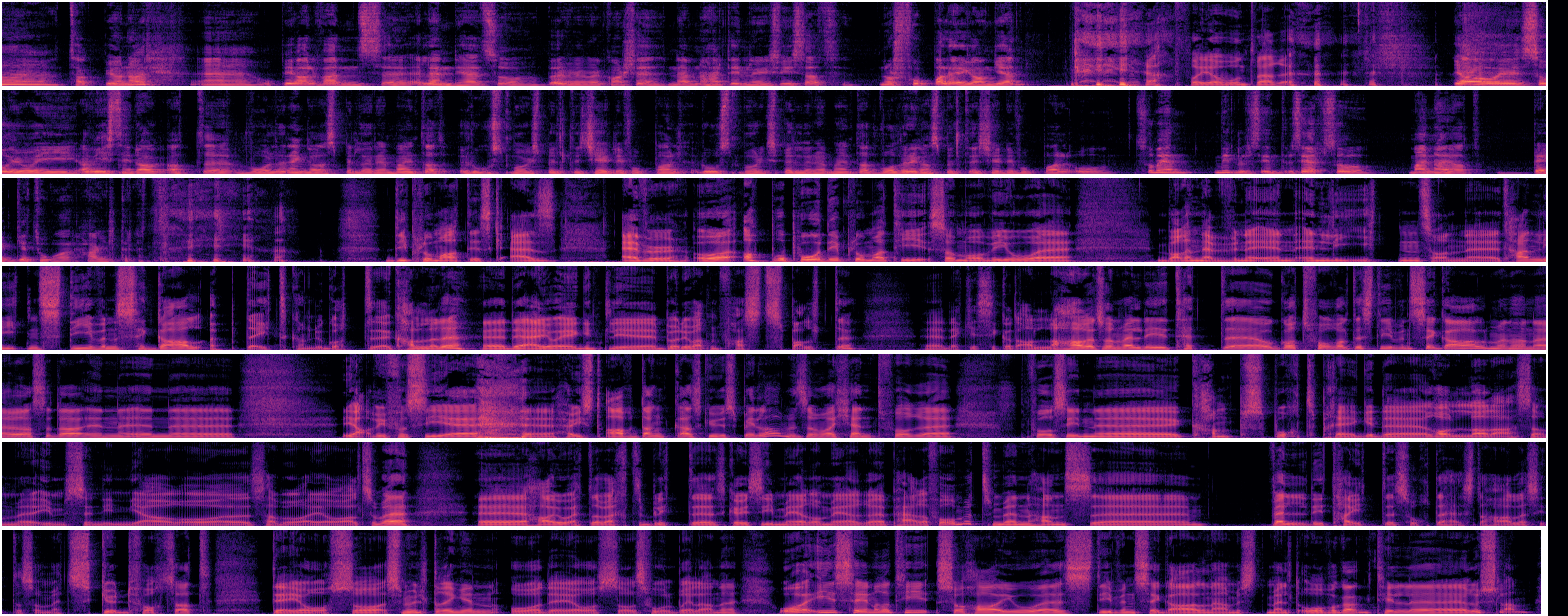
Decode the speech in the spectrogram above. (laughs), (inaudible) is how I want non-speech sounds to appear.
takk, Bjørnar. Eh, oppi all verdens eh, elendighet så bør vi vel kanskje nevne helt innledningsvis at norsk fotball er i gang igjen. (laughs) ja, for å gjøre vondt verre. (laughs) Ja, og jeg så jo i avisen i dag at uh, Vålerenga-spillere mente at Rosenborg spilte kjedelig fotball. Rosenborg-spillere mente at Vålerenga spilte kjedelig fotball. Og som en middels interessert, så mener jeg at begge to har helt rett. (laughs) Diplomatisk as ever. Og apropos diplomati, så må vi jo uh, bare nevne en, en liten sånn eh, Ta en liten Steven Segal-update, kan du godt eh, kalle det. Eh, det er jo egentlig Burde jo vært en fast spalte. Det er ikke sikkert alle har et sånn veldig tett og godt forhold til Steven Segal, men han er jo altså da en, en ja, vi får si (laughs) høyst avdanka skuespiller, men som var kjent for for sine kampsportpregede roller, da, som ymse ninjaer og samuraier og alt som er eh, har jo etter hvert blitt eh, skal vi si, mer og mer eh, pæreformet, men hans eh, veldig tighte, sorte hestehale sitter som et skudd fortsatt. Det gjør også smultringen, og det gjør også solbrillene. Og i senere tid så har jo eh, Steven Segal nærmest meldt overgang til Russland.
